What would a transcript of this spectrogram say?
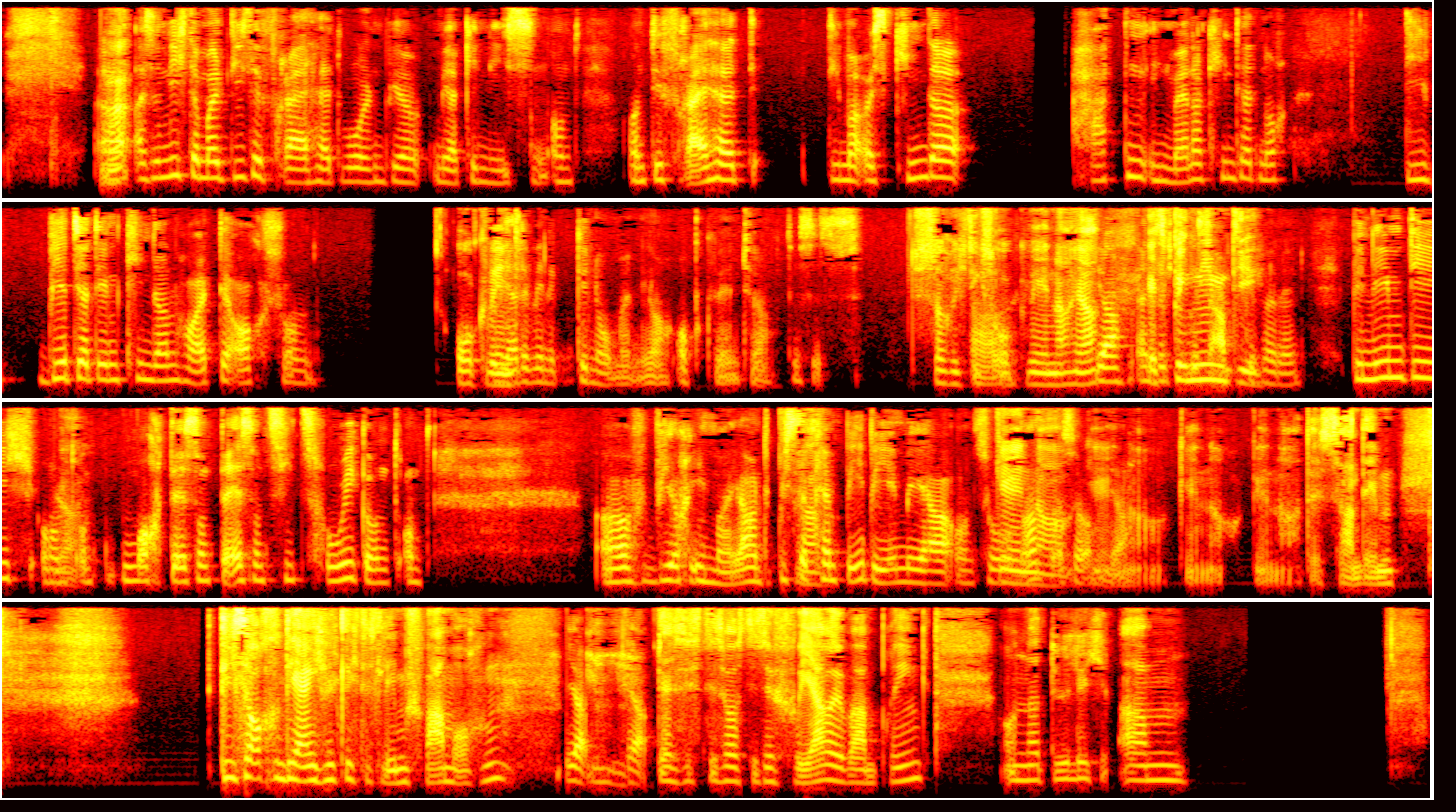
äh, ja. also nicht einmal diese Freiheit wollen wir mehr genießen. Und, und die Freiheit, die wir als Kinder hatten, in meiner Kindheit noch, die wird ja den Kindern heute auch schon abgewöhnt. mehr oder weniger genommen, ja, abgewöhnt, ja. Das ist, das ist so richtig äh, so abgewöhnt, ja. Ja, Jetzt benimm dich. Benimm dich und, ja. und mach das und das und sitz ruhig und, und äh, wie auch immer, ja. Und du bist ja, ja kein Baby mehr und so. Ne? Genau, ne? also, genau, ja. genau, genau. Das sind eben die Sachen, die eigentlich wirklich das Leben schwer machen. Ja, ja. Das ist das, was diese Schwere über bringt. Und natürlich ähm,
